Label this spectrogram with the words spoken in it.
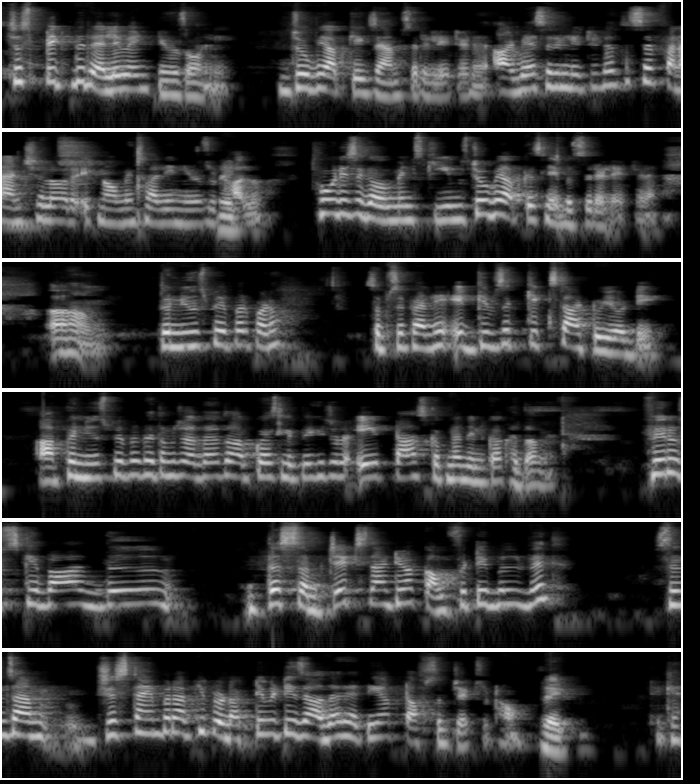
just pick the relevant news only जो भी आपके एग्ज़ाम से रिलेटेड है। आरबीआई से रिलेटेड है तो सिर्फ़ फाइनेंशियल और इकोनॉमिक्स वाली न्यूज़ उठा लो। थोड़ी सी गवर्नमेंट स्कीम्स जो भी आपके सिलेबस से रिलेटेड है। अम, तो न्यूज़पेपर पढ़ो। सबसे पहले it gives a kick start to your day आपका न्यूज़पेपर खत्म हो जाता है तो आपको ऐसा लगता है कि चलो एक टास्क अपना दिन का खत्म है। फिर उसके बाद the subjects that you are comfortable with since I am जिस टाइम पर आपकी प्रोडक्टिविटी ज़्यादा रहती है आप टफ सब्जेक्ट्स उठाओ। राइट ठीक है?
